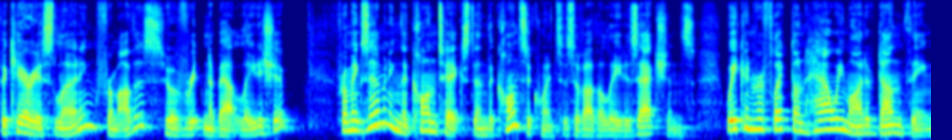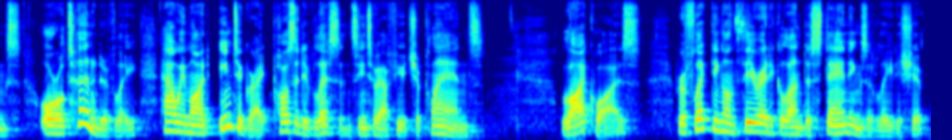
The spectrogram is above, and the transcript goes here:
Vicarious learning from others who have written about leadership, from examining the context and the consequences of other leaders' actions, we can reflect on how we might have done things, or alternatively, how we might integrate positive lessons into our future plans. Likewise, reflecting on theoretical understandings of leadership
